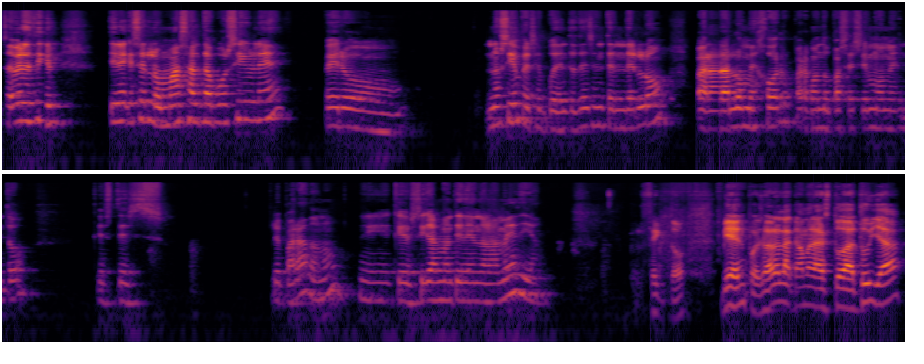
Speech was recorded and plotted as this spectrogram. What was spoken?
¿Sabes? decir, tiene que ser lo más alta posible, pero no siempre se puede. Entonces, entenderlo para dar lo mejor para cuando pase ese momento que estés preparado, ¿no? Y que sigas manteniendo la media. Perfecto. Bien, pues ahora la cámara es toda tuya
